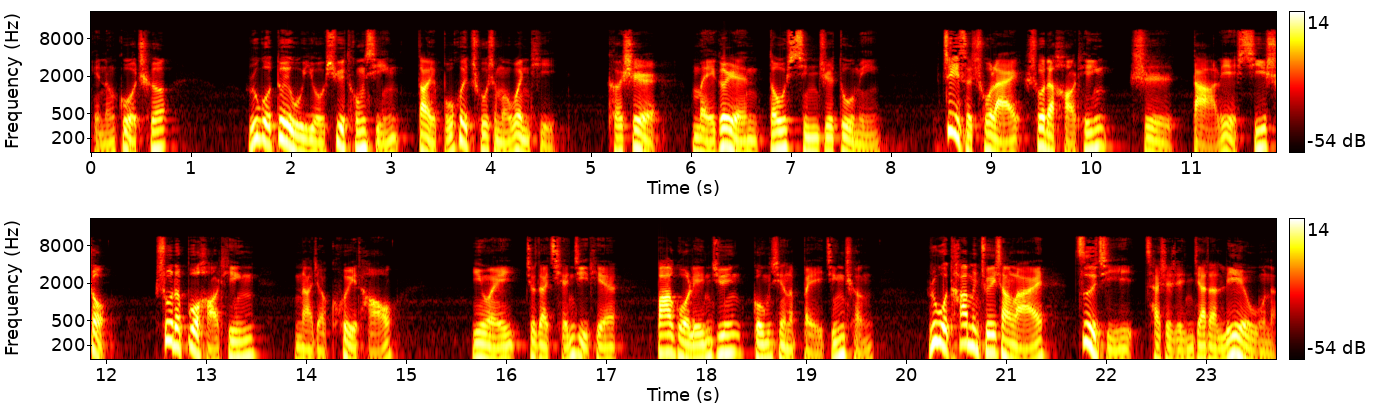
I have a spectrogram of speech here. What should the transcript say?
也能过车，如果队伍有序通行，倒也不会出什么问题。可是每个人都心知肚明，这次出来说的好听是打猎西狩，说的不好听那叫溃逃。因为就在前几天，八国联军攻陷了北京城，如果他们追上来，自己才是人家的猎物呢。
